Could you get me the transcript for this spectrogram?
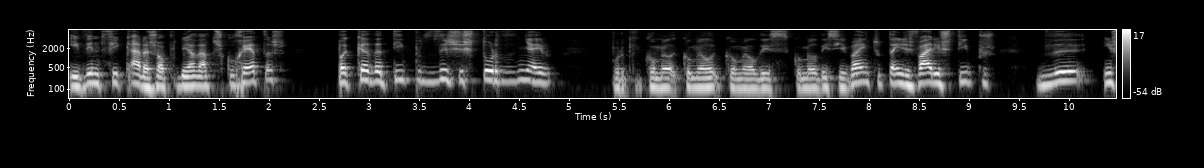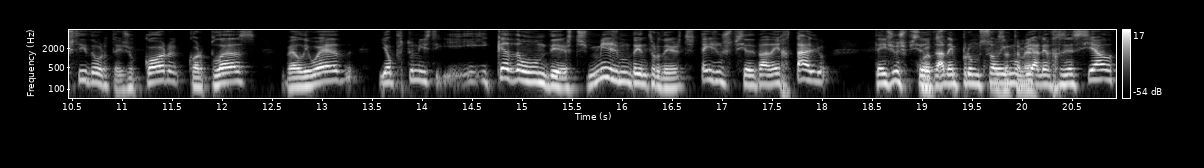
identificar as oportunidades corretas para cada tipo de gestor de dinheiro. Porque, como ele, como ele, como ele, disse, como ele disse bem, tu tens vários tipos de investidor. Tens o Core, Core Plus, Value Add e Opportunistic. E, e cada um destes, mesmo dentro destes, tens uma especialidade em retalho, tens uma especialidade em promoção Exatamente. imobiliária residencial,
